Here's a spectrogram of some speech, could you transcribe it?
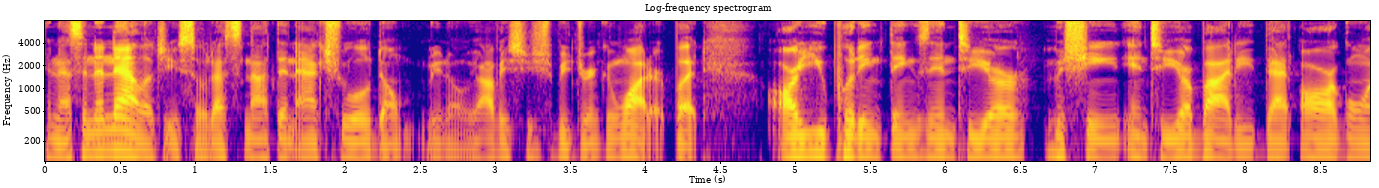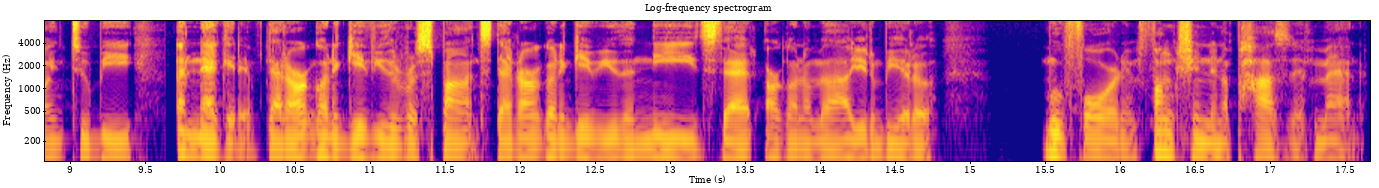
And that's an analogy. So that's not an actual, don't, you know, obviously you should be drinking water. But are you putting things into your machine, into your body that are going to be a negative, that aren't going to give you the response, that aren't going to give you the needs, that are going to allow you to be able to move forward and function in a positive manner?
